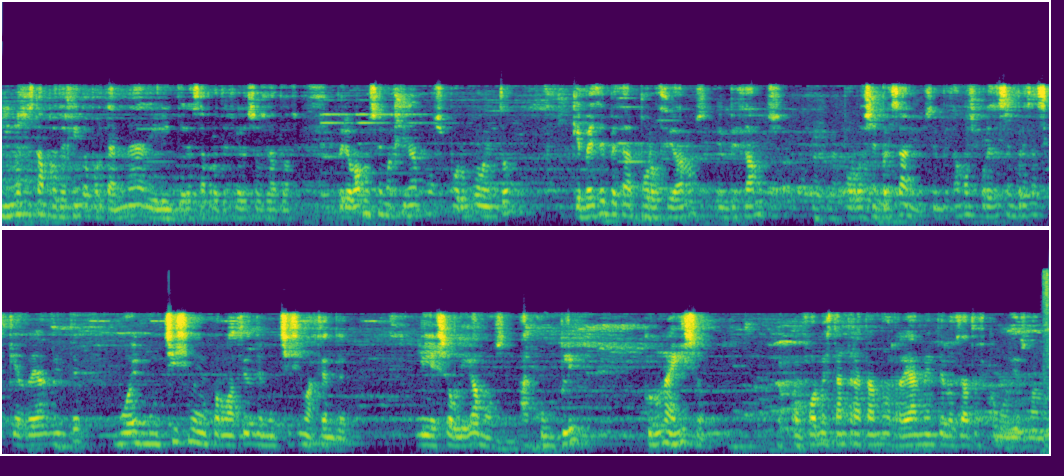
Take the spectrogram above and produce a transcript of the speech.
y no se están protegiendo porque a nadie le interesa proteger esos datos. Pero vamos a imaginarnos por un momento que en vez de empezar por los ciudadanos, empezamos por los empresarios, empezamos por esas empresas que realmente mueven muchísima información de muchísima gente y les obligamos a cumplir con una ISO conforme están tratando realmente los datos como Dios manda.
